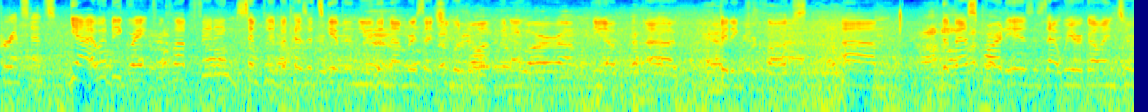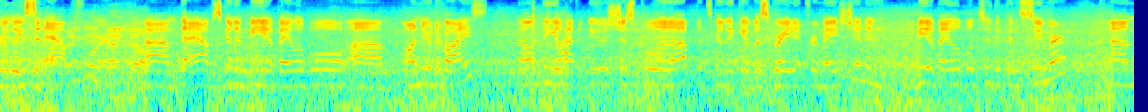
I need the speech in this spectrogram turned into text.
for instance? Yeah, it would be great for club fitting simply because it's giving you the numbers that you would want when you are, um, you know, uh, fitting for clubs. Um, the best part is is that we are going to release an app for it. Um, the app's going to be available um, on your device. The only thing you'll have to do is just pull it up. It's going to give us great information and be available to the consumer. Um,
